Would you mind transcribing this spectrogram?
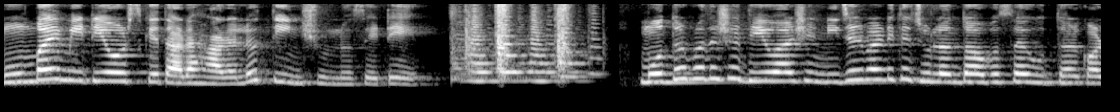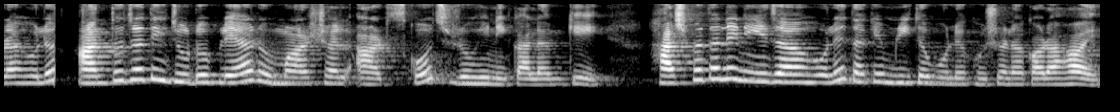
মুম্বাই মিটিওর্সকে তারা হারালো তিন শূন্য সেটে। মধ্যপ্রদেশের দিওয়াসে নিজের বাড়িতে ঝুলন্ত অবস্থায় উদ্ধার করা হলো আন্তর্জাতিক জুডো প্লেয়ার ও মার্শাল আর্টস কোচ রোহিণী কালামকে। হাসপাতালে নিয়ে যাওয়া হলে তাকে মৃত বলে ঘোষণা করা হয়।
